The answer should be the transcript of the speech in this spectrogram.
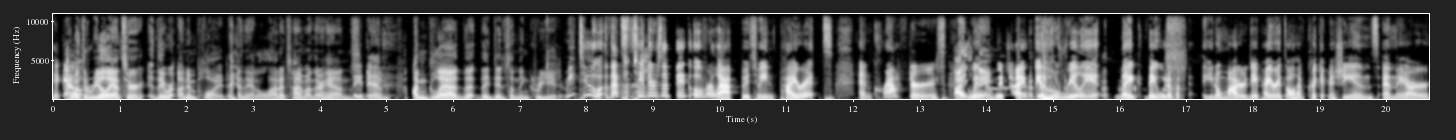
pick out You want the real answer? They were unemployed and they had a lot of time on their hands. They did. And I'm glad that they did something creative. Me too. That's see, there's a big overlap between pirates and crafters, I think. which I feel really like they would have. You know, modern day pirates all have Cricut machines, and they are,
